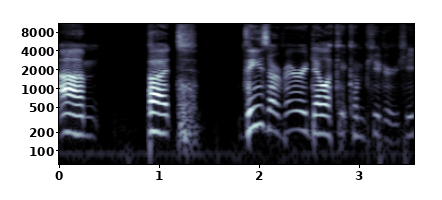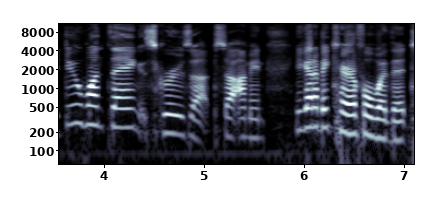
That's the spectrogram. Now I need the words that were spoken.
Um but these are very delicate computers. You do one thing, it screws up. So I mean, you got to be careful with it.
